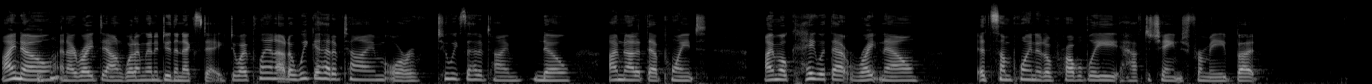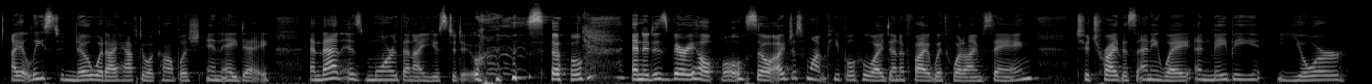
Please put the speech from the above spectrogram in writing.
I know mm-hmm. and I write down what I'm going to do the next day. Do I plan out a week ahead of time or two weeks ahead of time? No, I'm not at that point. I'm okay with that right now. At some point, it'll probably have to change for me, but I at least know what I have to accomplish in a day. And that is more than I used to do. so, and it is very helpful. So, I just want people who identify with what I'm saying to try this anyway. And maybe your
